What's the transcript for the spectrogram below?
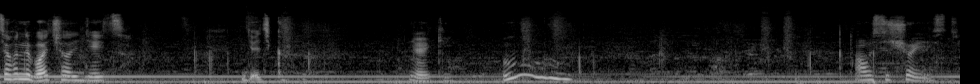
Цього не бачила, індійця. Дядька. Який. У-у-у. А ось еще есть.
